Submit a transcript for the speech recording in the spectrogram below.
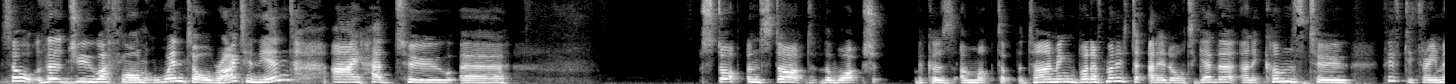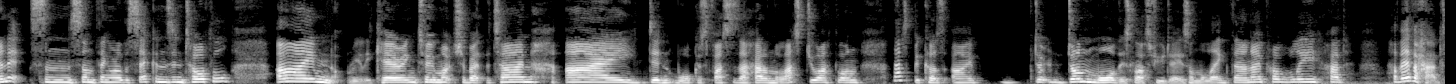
So the duathlon went all right in the end. I had to uh, stop and start the watch because I mucked up the timing, but I've managed to add it all together and it comes to 53 minutes and something or other seconds in total. I'm not really caring too much about the time. I didn't walk as fast as I had on the last duathlon. That's because I've done more this last few days on the leg than I probably had have ever had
